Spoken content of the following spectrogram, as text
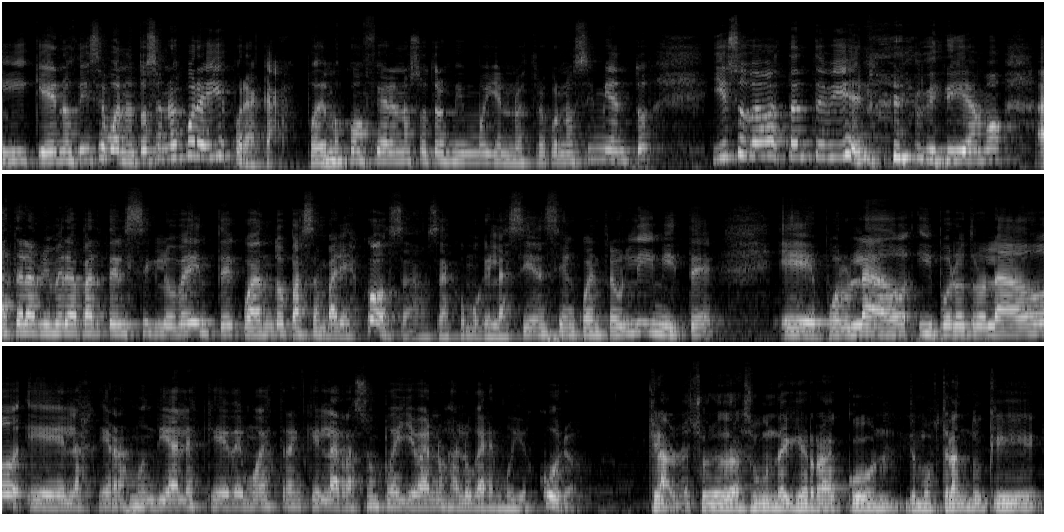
y que nos dice, bueno, entonces no es por ahí, es por acá. Podemos mm. confiar en nosotros mismos y en nuestro conocimiento. Y eso va bastante bien, diríamos, hasta la primera parte del siglo XX, cuando pasan varias cosas. O sea, es como que la ciencia encuentra un límite, eh, por un lado, y por otro lado, eh, las guerras mundiales que demuestran que la razón puede llevarnos a lugares muy oscuros. Claro, sobre todo la Segunda Guerra, con, demostrando que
